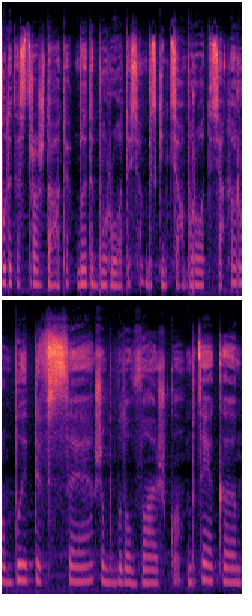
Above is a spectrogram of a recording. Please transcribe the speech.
будете страждати, будете боротися без кінця, боротися, робити все, щоб було важко. Бо це як І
